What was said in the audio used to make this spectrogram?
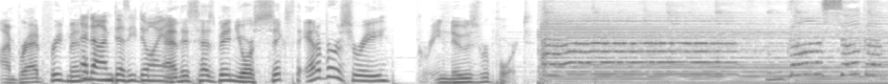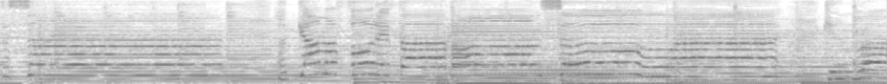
I'm Brad Friedman. And I'm Desi Doyen. And this has been your sixth anniversary Green News Report. so I can ride.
